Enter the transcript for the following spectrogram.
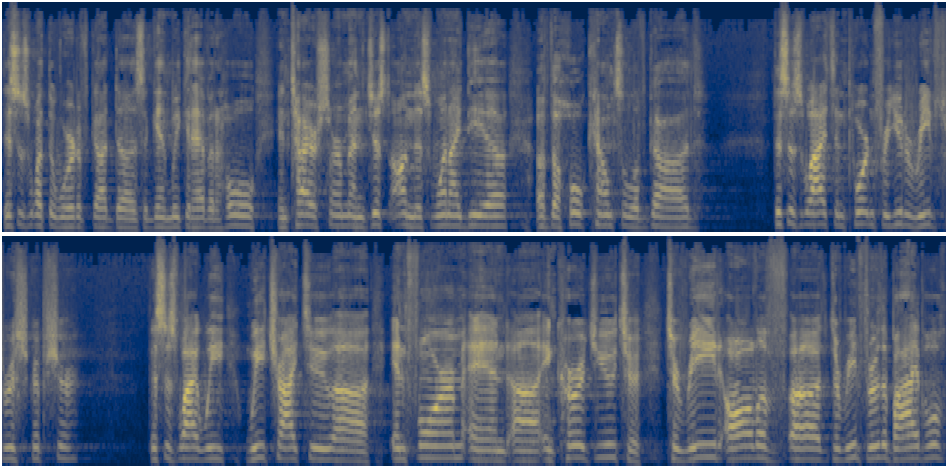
This is what the Word of God does. Again, we could have a whole entire sermon just on this one idea of the whole counsel of God. This is why it's important for you to read through Scripture. This is why we, we try to uh, inform and uh, encourage you to, to read all of, uh, to read through the Bible.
